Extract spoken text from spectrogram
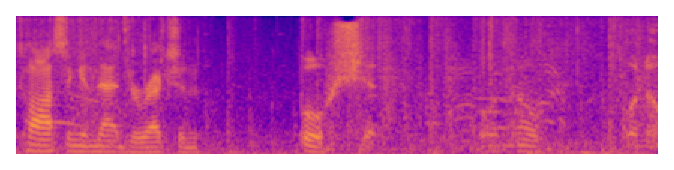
tossing in that direction. Oh shit. Oh no. Oh no.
